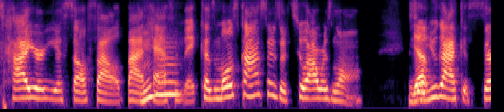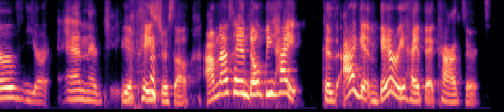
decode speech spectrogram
tire yourself out by half Mhm. of it. Because most concerts are two hours long. So you gotta conserve your energy. Yeah, pace yourself. I'm not saying don't be hype because I get very hype at concerts.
